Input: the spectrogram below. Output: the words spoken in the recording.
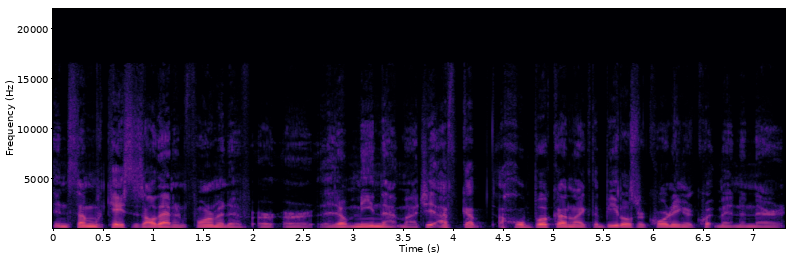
in some cases all that informative or, or they don't mean that much i've got a whole book on like the beatles recording equipment and their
